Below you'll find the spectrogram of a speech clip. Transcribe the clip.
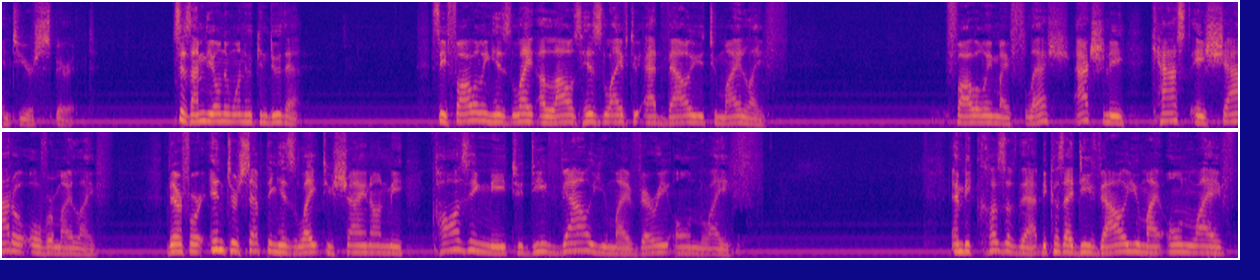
into your spirit says, I'm the only one who can do that. See, following his light allows his life to add value to my life. Following my flesh actually cast a shadow over my life. Therefore intercepting his light to shine on me, causing me to devalue my very own life. And because of that, because I devalue my own life,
